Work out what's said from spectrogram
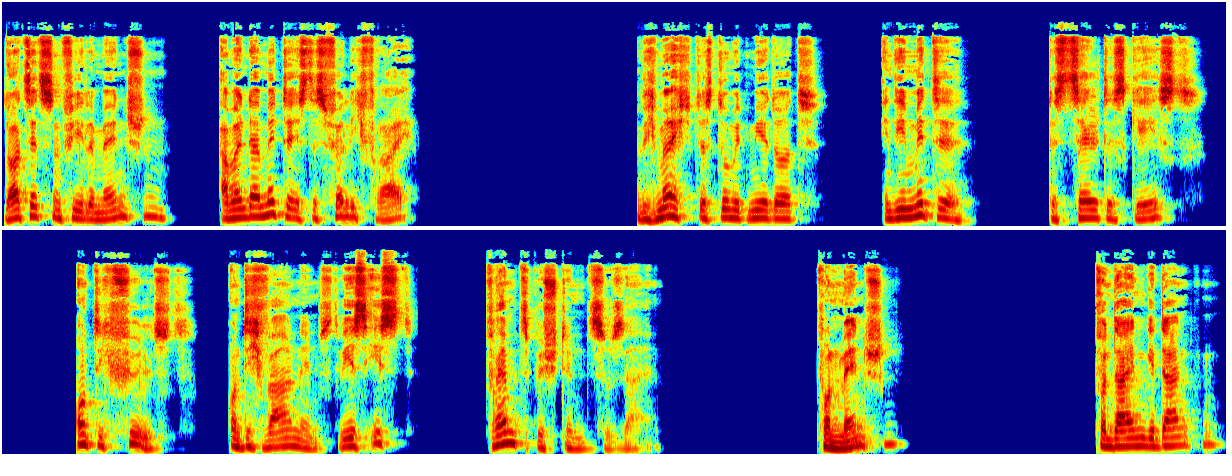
Dort sitzen viele Menschen, aber in der Mitte ist es völlig frei. Und ich möchte, dass du mit mir dort in die Mitte des Zeltes gehst und dich fühlst und dich wahrnimmst, wie es ist, fremdbestimmt zu sein. Von Menschen, von deinen Gedanken,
